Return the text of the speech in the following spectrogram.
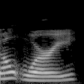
don't worry.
